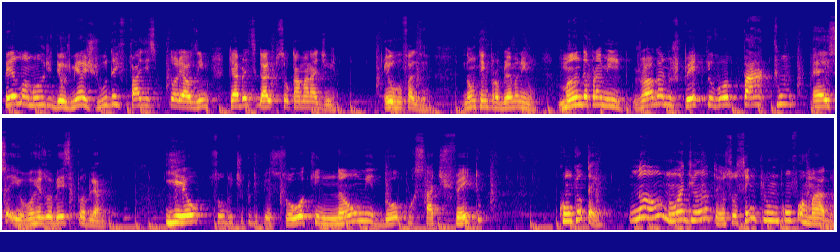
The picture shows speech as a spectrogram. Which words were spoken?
Pelo amor de Deus, me ajuda e faz esse tutorialzinho. Quebra esse galho pro seu camaradinha. Eu vou fazer. Não tem problema nenhum. Manda pra mim. Joga nos peitos que eu vou. Pá, tchum. É isso aí, eu vou resolver esse problema. E eu sou do tipo de pessoa que não me dou por satisfeito com o que eu tenho. Não, não adianta. Eu sou sempre um inconformado.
